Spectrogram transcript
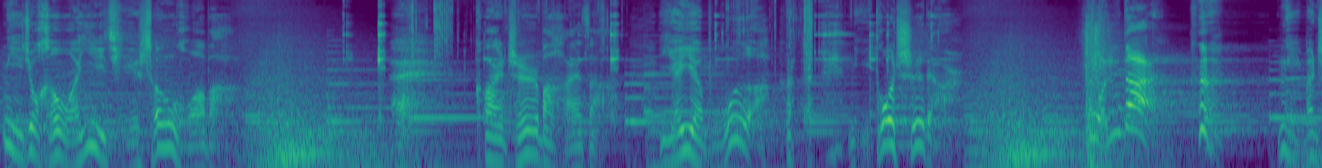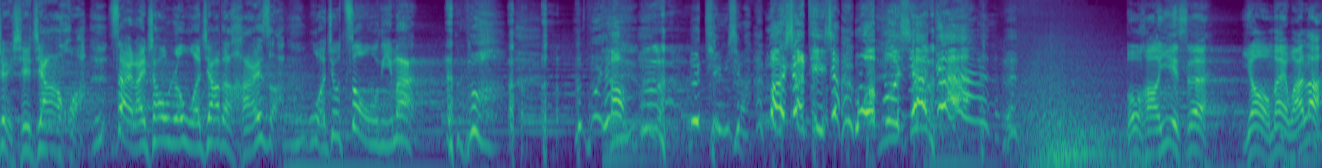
你就和我一起生活吧。哎，快吃吧，孩子，爷爷不饿，你多吃点儿。混蛋！哼，你们这些家伙再来招惹我家的孩子，我就揍你们！不，不要，停下，马上停下！我不想看。不好意思，药卖完了。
